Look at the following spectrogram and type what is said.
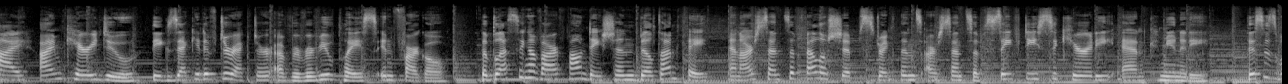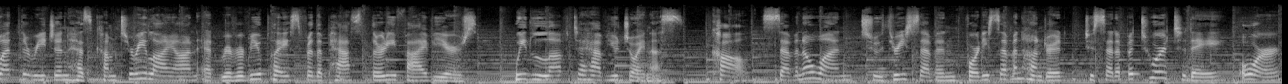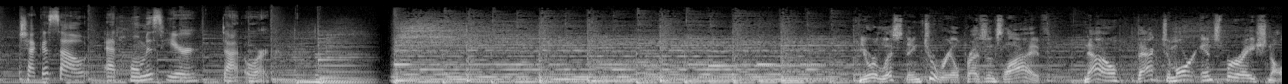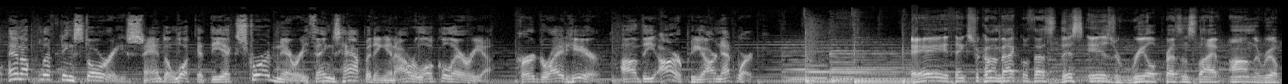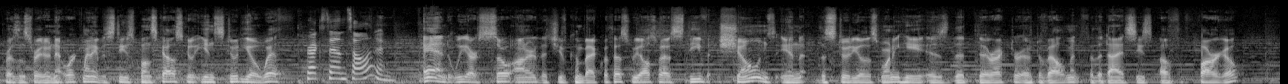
Hi, I'm Carrie Dew, the Executive Director of Riverview Place in Fargo. The blessing of our foundation, built on faith, and our sense of fellowship strengthens our sense of safety, security, and community. This is what the region has come to rely on at Riverview Place for the past 35 years. We'd love to have you join us. Call 701 237 4700 to set up a tour today or check us out at homeishere.org. You're listening to Real Presence Live. Now, back to more inspirational and uplifting stories and a look at the extraordinary things happening in our local area. Heard right here on the RPR Network. Hey, thanks for coming back with us. This is Real Presence Live on the Real Presence Radio Network. My name is Steve Splonskowski in studio with Roxanne Salonen. And we are so honored that you've come back with us. We also have Steve Shones in the studio this morning. He is the Director of Development for the Diocese of Fargo.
